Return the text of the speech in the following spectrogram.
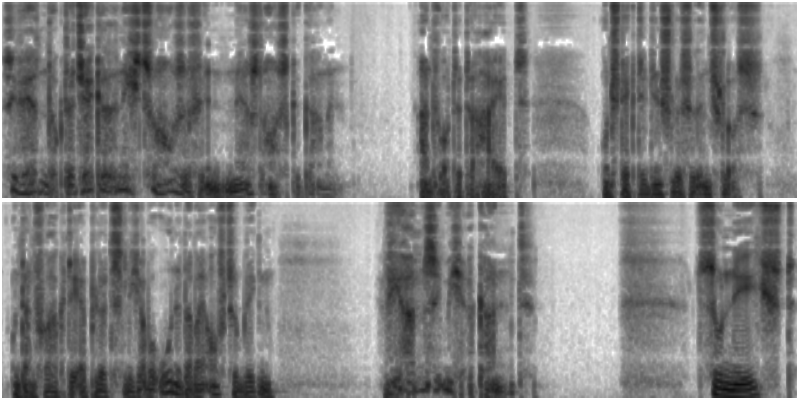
Sie werden Dr. Jekyll nicht zu Hause finden, er ist ausgegangen, antwortete Hyde und steckte den Schlüssel ins Schloss. Und dann fragte er plötzlich, aber ohne dabei aufzublicken, Wie haben Sie mich erkannt? Zunächst,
